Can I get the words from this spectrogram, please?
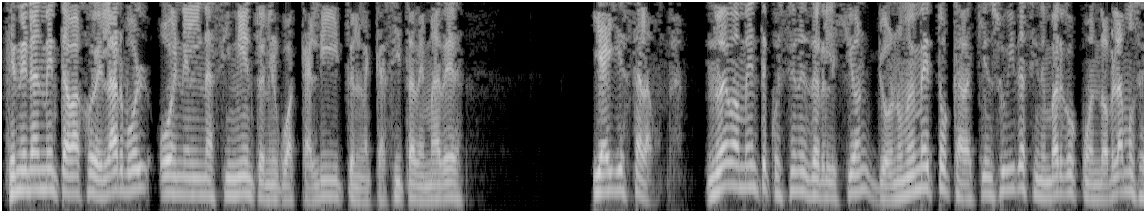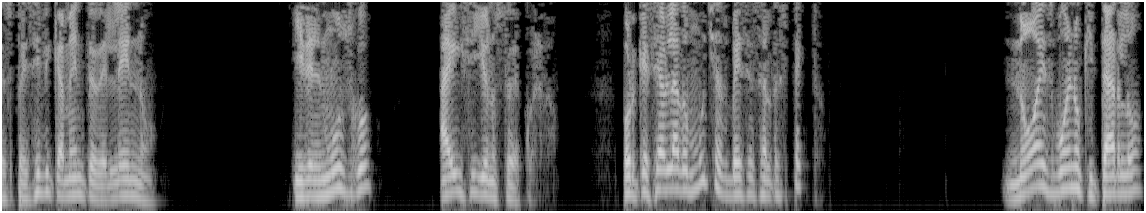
generalmente abajo del árbol o en el nacimiento, en el guacalito, en la casita de madera. Y ahí está la onda. Nuevamente cuestiones de religión, yo no me meto, cada quien su vida, sin embargo, cuando hablamos específicamente del heno y del musgo, ahí sí yo no estoy de acuerdo, porque se ha hablado muchas veces al respecto. No es bueno quitarlo,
